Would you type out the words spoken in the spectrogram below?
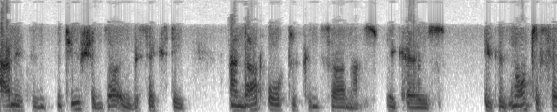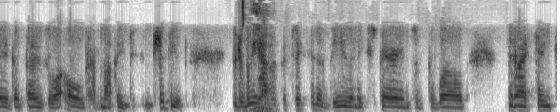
and its institutions are over 60. And that ought to concern us because it is not to say that those who are old have nothing to contribute, but we yeah. have a particular view and experience of the world that I think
